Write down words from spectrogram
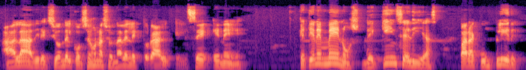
a la dirección del Consejo Nacional Electoral, el CNE, que tiene menos de 15 días para cumplir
